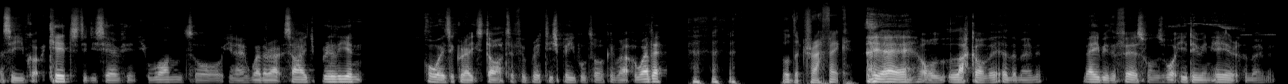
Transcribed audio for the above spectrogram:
I see you've got the kids. Did you see everything you want? Or you know, weather outside's brilliant Always a great starter for British people talking about the weather. or the traffic. yeah, or lack of it at the moment. Maybe the first one's what you're doing here at the moment.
